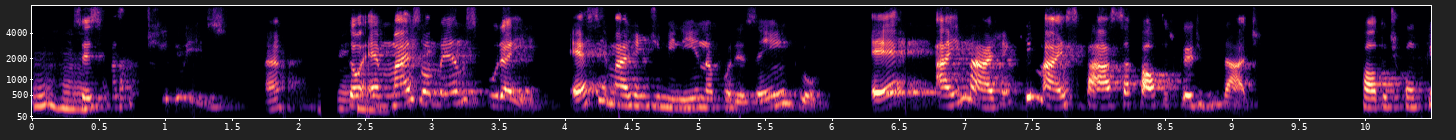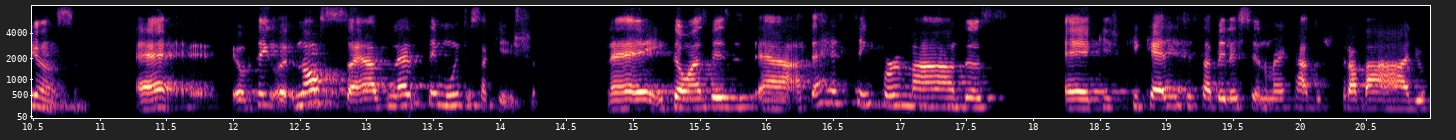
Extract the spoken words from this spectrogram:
Uhum. Não sei se faz sentido isso. Né? Então, é mais ou menos por aí. Essa imagem de menina, por exemplo, é a imagem que mais passa falta de credibilidade, falta de confiança. É, eu tenho, nossa, as mulheres têm muito essa queixa. Né? Então, às vezes, é, até recém-formadas, é, que, que querem se estabelecer no mercado de trabalho,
